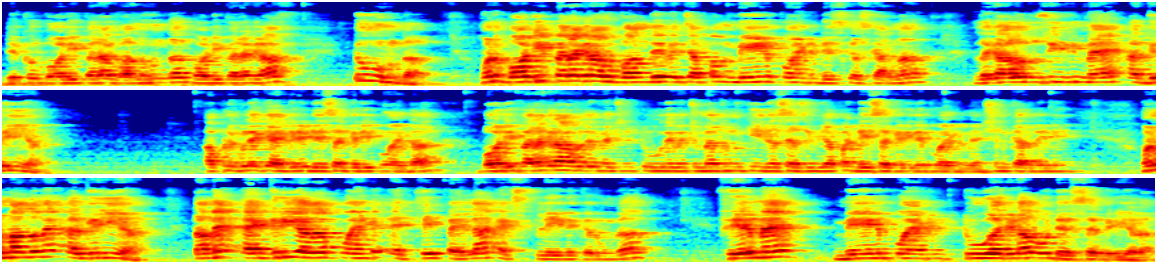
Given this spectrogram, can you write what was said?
ਦੇਖੋ ਬਾਡੀ ਪੈਰਾ 1 ਹੁੰਦਾ ਬਾਡੀ ਪੈਰਾਗ੍ਰਾਫ 2 ਹੁੰਦਾ। ਹੁਣ ਬਾਡੀ ਪੈਰਾਗ੍ਰਾਫ 1 ਦੇ ਵਿੱਚ ਆਪਾਂ ਮੇਨ ਪੁਆਇੰਟ ਡਿਸਕਸ ਕਰਨਾ। ਲਗਾ ਲਓ ਤੁਸੀਂ ਵੀ ਮੈਂ ਅਗਰੀ ਆ। ਆਪਣੇ ਕੋਲ ਇੱਕ ਐਗਰੀ ਡਿਸਐਗਰੀ ਪੁਆਇੰਟ ਆ। ਬੋਡੀ ਪੈਰਾਗ੍ਰਾਫ ਦੇ ਵਿੱਚ 2 ਦੇ ਵਿੱਚ, ਮੈਂ ਤੁਹਾਨੂੰ ਕੀ ਦੱਸਿਆ ਸੀ ਵੀ ਆਪਾਂ ਡਿਸਐਗਰੀ ਦੇ ਪੁਆਇੰਟ ਮੈਂਸ਼ਨ ਕਰਨੇ ਨੇ। ਹੁਣ ਮੰਨ ਲਓ ਮੈਂ ਅਗਰੀ ਆ ਤਾਂ ਮੈਂ ਐਗਰੀ ਵਾਲਾ ਪੁਆਇੰਟ ਇੱਥੇ ਪਹਿਲਾਂ ਐਕਸਪਲੇਨ ਕਰੂੰਗਾ। ਫਿਰ ਮੈਂ ਮੇਨ ਪੁਆਇੰਟ 2 ਆ ਜਿਹੜਾ ਉਹ ਡਿਸਐਗਰੀ ਵਾਲਾ।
